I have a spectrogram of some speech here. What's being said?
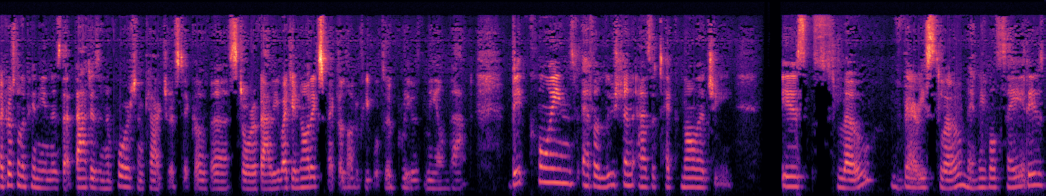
My personal opinion is that that is an important characteristic of a store of value. I do not expect a lot of people to agree with me on that. Bitcoin's evolution as a technology is slow, very slow. Many will say it is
